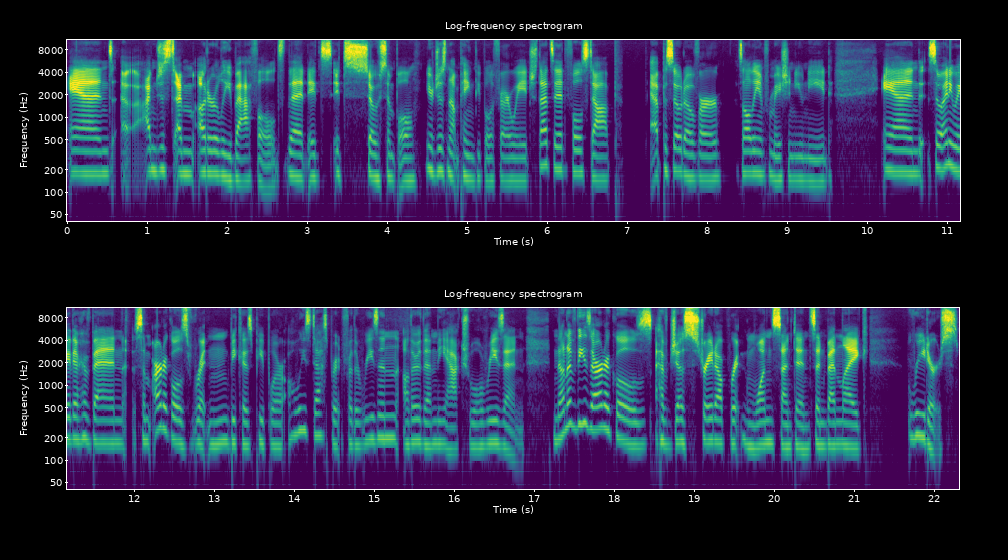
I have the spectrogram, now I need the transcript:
And uh, I'm just I'm utterly baffled that it's it's so simple. You're just not paying people a fair wage. That's it, full stop. Episode over. That's all the information you need. And so, anyway, there have been some articles written because people are always desperate for the reason other than the actual reason. None of these articles have just straight up written one sentence and been like, readers,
